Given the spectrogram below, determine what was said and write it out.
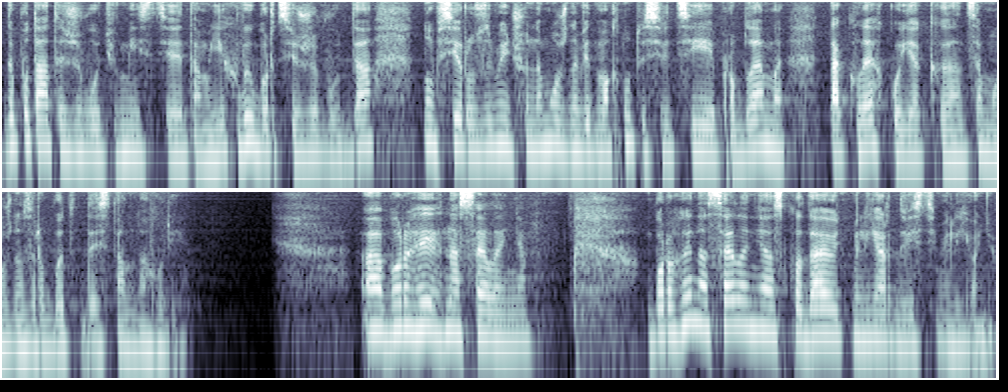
Депутати живуть в місті, там їх виборці живуть. Да? Ну всі розуміють, що не можна відмахнутися від цієї проблеми так легко, як е, це можна зробити десь там на горі. А, борги населення. Борги населення складають мільярд двісті мільйонів.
